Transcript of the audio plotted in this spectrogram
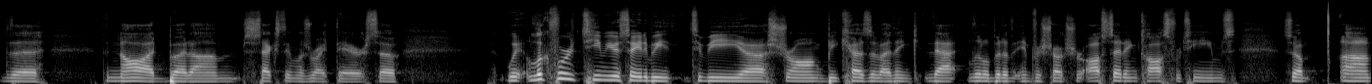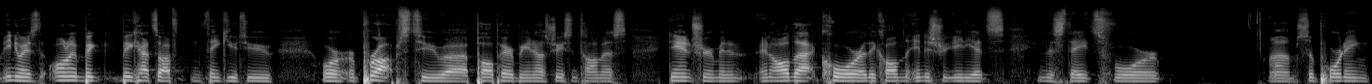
the the nod, but um, Sexton was right there. So we look for Team USA to be to be uh, strong because of I think that little bit of infrastructure offsetting costs for teams so, um, anyways, on a big big hats off and thank you to, or, or props to uh, Paul Perebijnos, Jason Thomas, Dan Truman, and, and, all that core. They call them the industry idiots in the states for um, supporting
